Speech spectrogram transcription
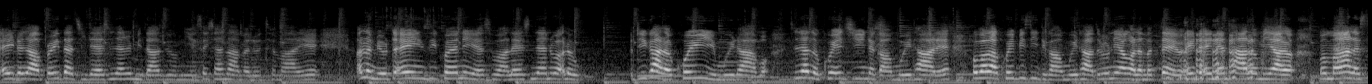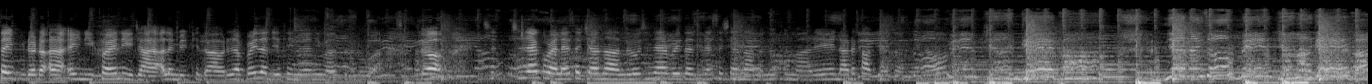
အဲ့ဒီတော့ကြောင့်ပရိသတ်ကြီးလည်းချင်းချင်းမိသားစုကိုမြင်စိတ်ချမ်းသာမယ်လို့ထင်ပါတယ်အဲ့လိုမျိုးတအိမ်စီခွဲနေရဆိုတာလည်းချင်းချင်းတို့အဲ့လို အဓိကတော့ခွေးရီမွေးထားတာပေါ့ကျကျဆိုခွေးကြီးနှစ်ကောင်မွေးထားတယ်ဟိုဘက်ကခွေးပစ္စည်းတစ်ကောင်မွေးထားသူတို့နှစ်ယောက်ကလည်းမတဲ့ဘူးအိမ်အိမ်နဲ့ထားလို့မရတော့မမကလည်းစိတ်ပူတော့အဲ့ဒါအိမ်ကြီးခွဲနေကြတာအဲ့လိုမျိုးဖြစ်သွားတာဒါပြိဿကြီးထင်မြင်နေမှာဆိုလို့อ่ะဆိုတော့ချင်းချင်းကိုယ်လည်းစိတ်ချမ်းသာလို့ချင်းချင်းပြိဿကြီးလည်းစိတ်ချမ်းသာမယ်လို့ထင်ပါတယ်နောက်တစ်ခါပြန်ဆုံမယ်နော်ပြန်ခဲ့ပါအမြန်နိုင်ဆုံးမင်းပြန်လာခဲ့ပါ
